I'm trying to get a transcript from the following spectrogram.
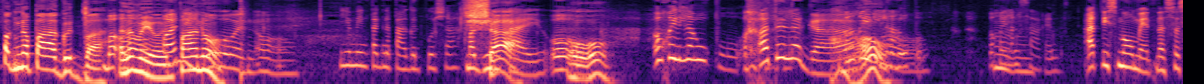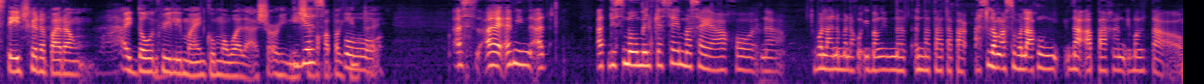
Pag napagod ba? Ba- alam mo yun? Paano? yun? Oo. You mean pag napagod po siya? Maghintay. Siya. Oo. Oo. Okay lang po. Ah, talaga? Okay Wow. lang po. Okay lang sa akin. At this moment, nasa stage ka na parang, I don't really mind kung mawala siya or hindi siya Yes makapaghintay. po. As, I, I mean, at, at this moment kasi masaya ako na wala naman akong ibang nat- natatapak. As long as wala akong naapakan ibang tao.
